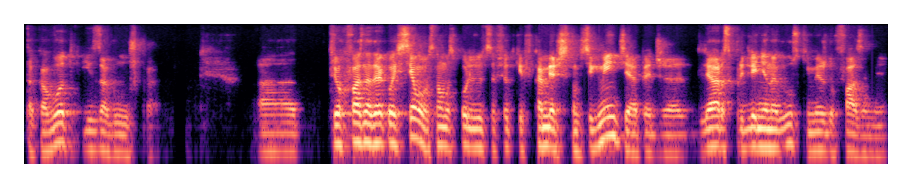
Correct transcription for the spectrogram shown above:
таковод и заглушка. А, трехфазная трековая система в основном используется все-таки в коммерческом сегменте, опять же, для распределения нагрузки между фазами.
